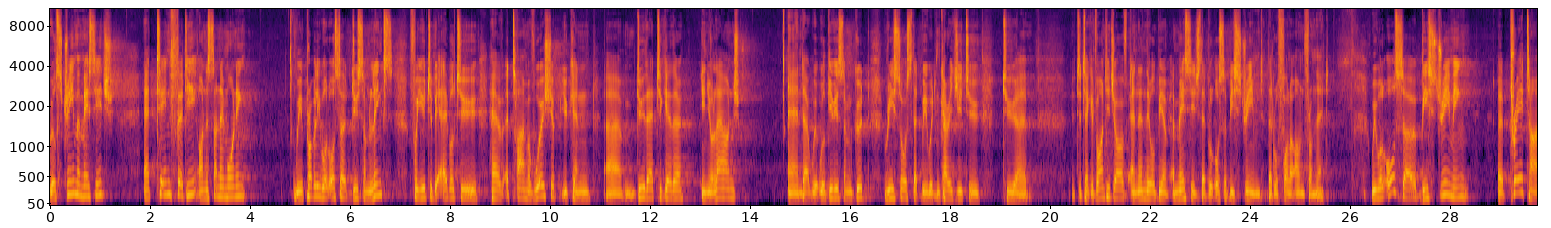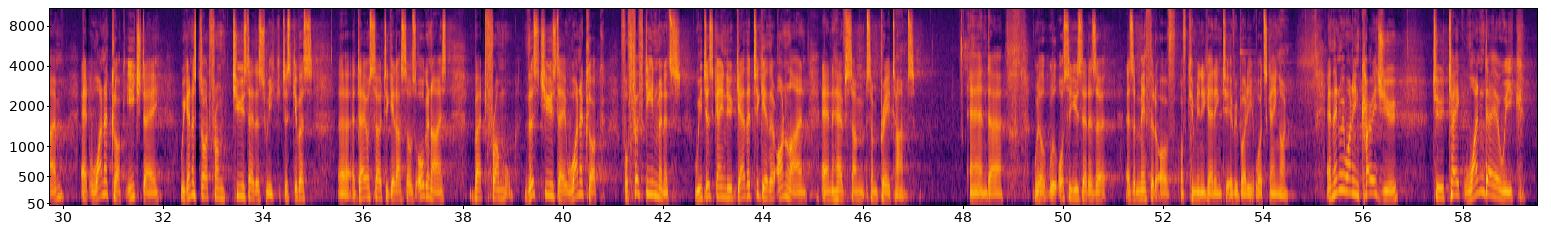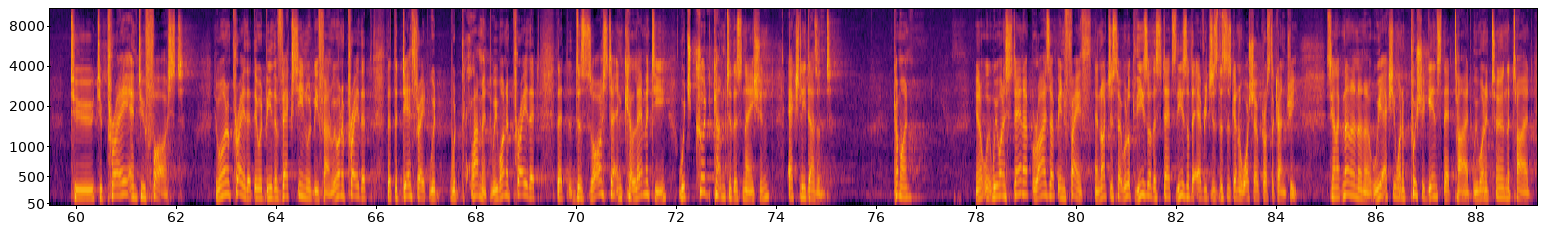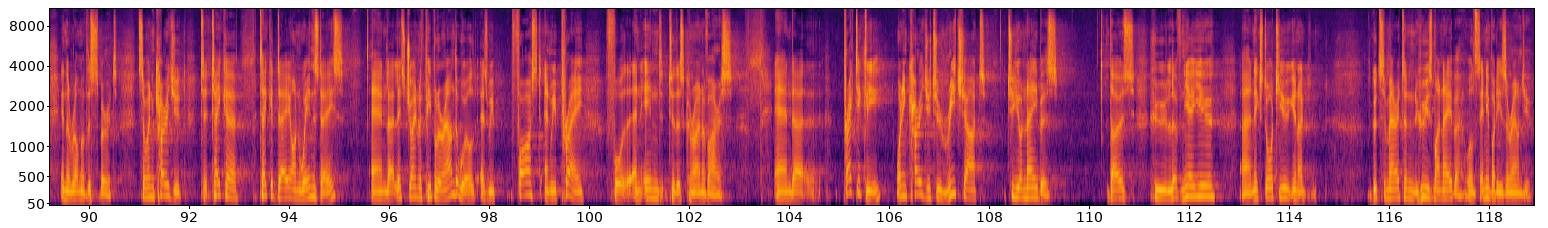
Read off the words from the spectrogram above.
We'll stream a message at 10:30 on a Sunday morning. We probably will also do some links for you to be able to have a time of worship. You can um, do that together in your lounge. And uh, we, will give you some good resource that we would encourage you to, to, uh, to take advantage of. And then there will be a, a message that will also be streamed that will follow on from that. We will also be streaming a prayer time at one o'clock each day. We're going to start from Tuesday this week. Just give us uh, a day or so to get ourselves organized. But from this Tuesday, one o'clock, for 15 minutes, we're just going to gather together online and have some, some prayer times. And uh, we'll, we'll also use that as a, as a method of, of communicating to everybody what's going on. And then we want to encourage you to take one day a week to, to pray and to fast. We want to pray that there would be the vaccine would be found. We want to pray that, that the death rate would, would plummet. We want to pray that, that disaster and calamity, which could come to this nation, actually doesn't. Come on. You know, we, we want to stand up, rise up in faith, and not just say, well, look, these are the stats, these are the averages, this is going to wash across the country. It's kind of like, no, no, no, no. We actually want to push against that tide. We want to turn the tide in the realm of the Spirit. So I encourage you to take a, take a day on Wednesdays and uh, let's join with people around the world as we fast and we pray for an end to this coronavirus. And uh, practically, I want to encourage you to reach out to your neighbors, those who live near you, uh, next door to you. You know, the Good Samaritan, who is my neighbor? Well, it's anybody who's around you.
